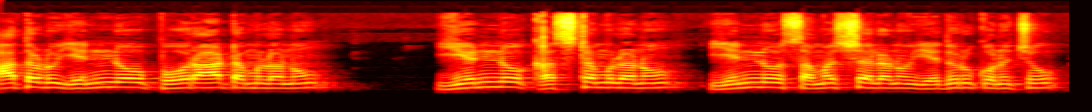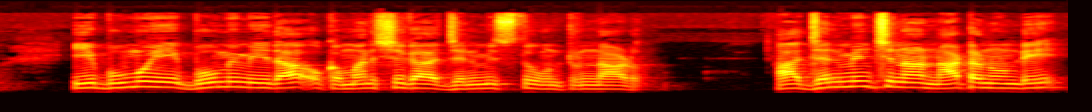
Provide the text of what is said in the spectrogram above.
అతడు ఎన్నో పోరాటములను ఎన్నో కష్టములను ఎన్నో సమస్యలను ఎదుర్కొనుచు ఈ భూమి భూమి మీద ఒక మనిషిగా జన్మిస్తూ ఉంటున్నాడు. ఆ జన్మించిన నాట నుండి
